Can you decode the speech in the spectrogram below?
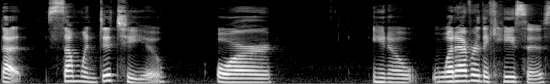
that someone did to you, or, you know, whatever the case is,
